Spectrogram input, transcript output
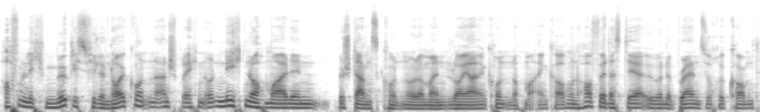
hoffentlich möglichst viele Neukunden ansprechen und nicht nochmal den Bestandskunden oder meinen loyalen Kunden nochmal einkaufen und hoffe, dass der über eine Brandsuche kommt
